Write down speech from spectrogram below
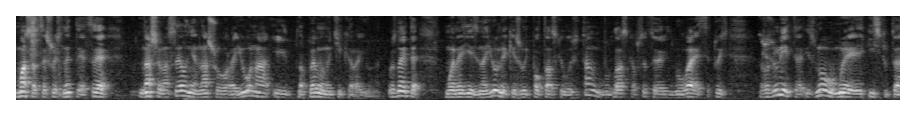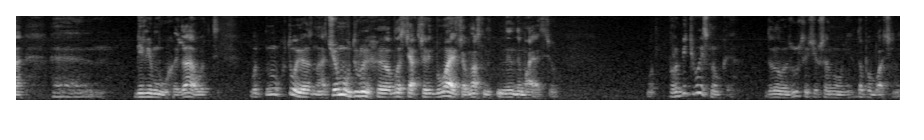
Маса це щось не те. Це наше населення нашого району і, напевно, не тільки району. Ви знаєте, в мене є знайомі, які живуть в Полтавській області. Там, будь ласка, все це відбувається. Тобто, розумієте, і знову ми якісь тут е, білі мухи. Да? От, от, ну, хто його знає. Чому в других е, областях це відбувається, а в нас не, не- немає цього. Робіть висновки. До нових зустрічей, шановні. До побачення.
